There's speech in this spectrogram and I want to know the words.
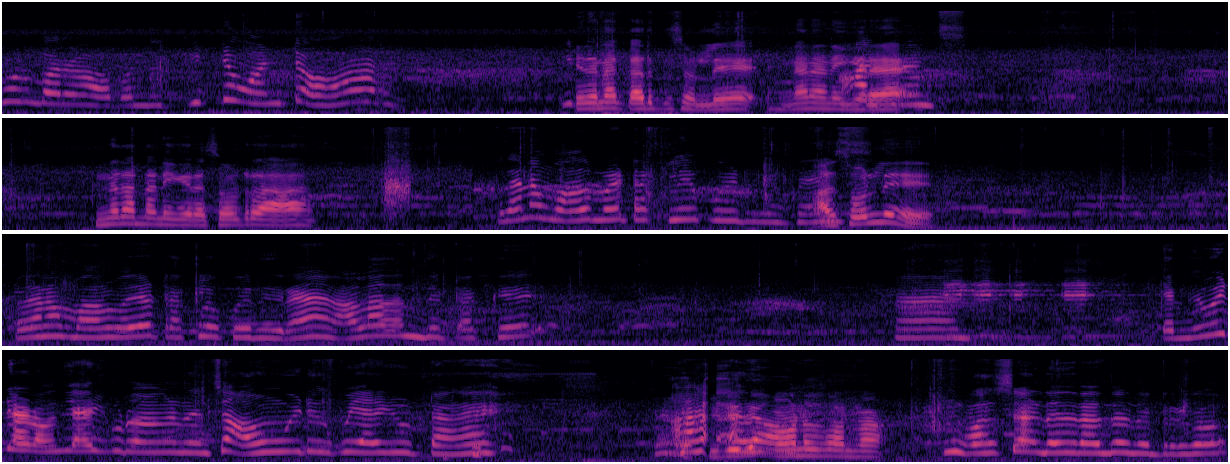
கூட பரவா கொஞ்சம் கிட்ட வந்துட்டோம். எதனா கருத்து சொல்லு. என்ன நினைக்கிற? என்னடா நினைக்கிற? சொல்கிறா இப்போதான் நான் முதல் முறை ட்ரக்லேயே போயிட்டு அது சொல்லு. இப்போதான் நான் முதல் முறையாக ட்ரக்கில் போயிருக்கிறேன் நல்லா தான் இருந்தது ட்ரக்கு எங்கள் வீட்டாட வந்து இறக்கி விடுவாங்கன்னு நினச்சா அவங்க வீட்டுக்கு போய் இறக்கி விட்டாங்க. அவனை சொன்னான். பஸ் ஸ்டாண்டு வந்து வந்துட்டு இருக்கோம்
